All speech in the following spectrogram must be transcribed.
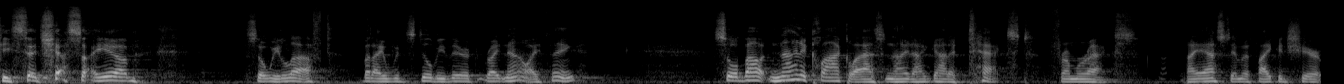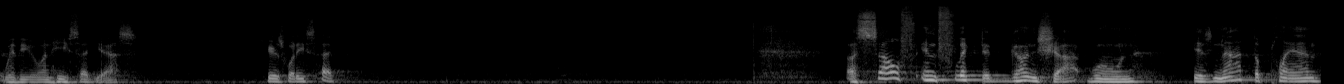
He said, Yes, I am. So we left, but I would still be there right now, I think. So about 9 o'clock last night, I got a text from Rex. I asked him if I could share it with you, and he said yes. Here's what he said A self inflicted gunshot wound is not the plan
